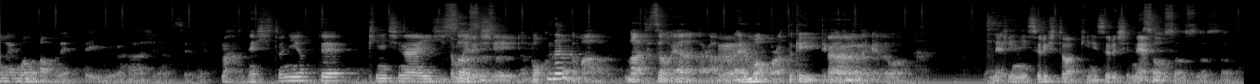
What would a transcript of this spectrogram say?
考え物かもねっていう話なんですよね。まあね、人によって気にしない人もいるそうそうしそう、僕なんかまあ、まあ実は親だから、うんもらえるもんはもらっとけいいって感じなんだけど、ね。気にする人は気にするしね。そうそうそうそう。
